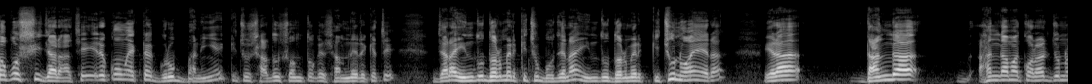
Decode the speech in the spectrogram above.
তপস্বী যারা আছে, এরকম একটা গ্রুপ বানিয়ে কিছু সাধু সন্তকে সামনে রেখেছে, যারা হিন্দু ধর্মের কিছু বোঝে না, হিন্দু ধর্মের কিছু নয় এরা। এরা দাঙ্গা হাঙ্গামা করার জন্য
